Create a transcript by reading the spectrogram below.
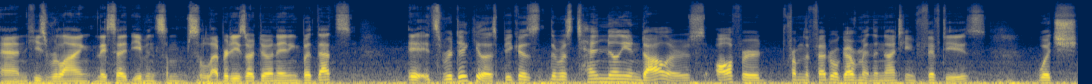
And he's relying, they said even some celebrities are donating, but that's it's ridiculous because there was $10 million offered from the federal government in the 1950s which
